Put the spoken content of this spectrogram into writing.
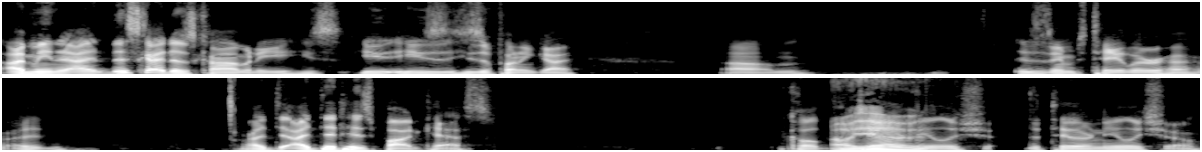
I mean, I, this guy does comedy. He's he, he's he's a funny guy. Um, his name's Taylor. I, I, I did his podcast called the Oh, Taylor yeah. Neely Show, the Taylor Neely Show.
